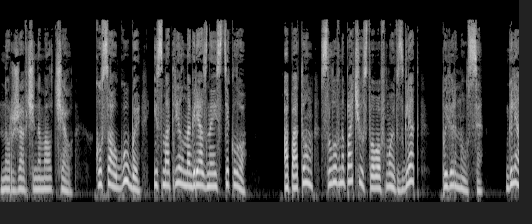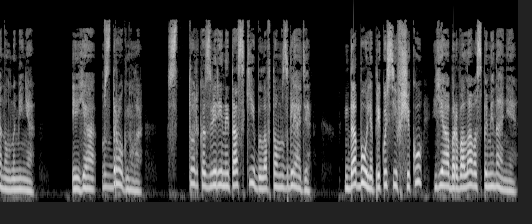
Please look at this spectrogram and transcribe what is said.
Но ржавчина молчал, кусал губы и смотрел на грязное стекло. А потом, словно почувствовав мой взгляд, повернулся, глянул на меня. И я вздрогнула. Столько звериной тоски было в том взгляде. До боли прикусив щеку, я оборвала воспоминания.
